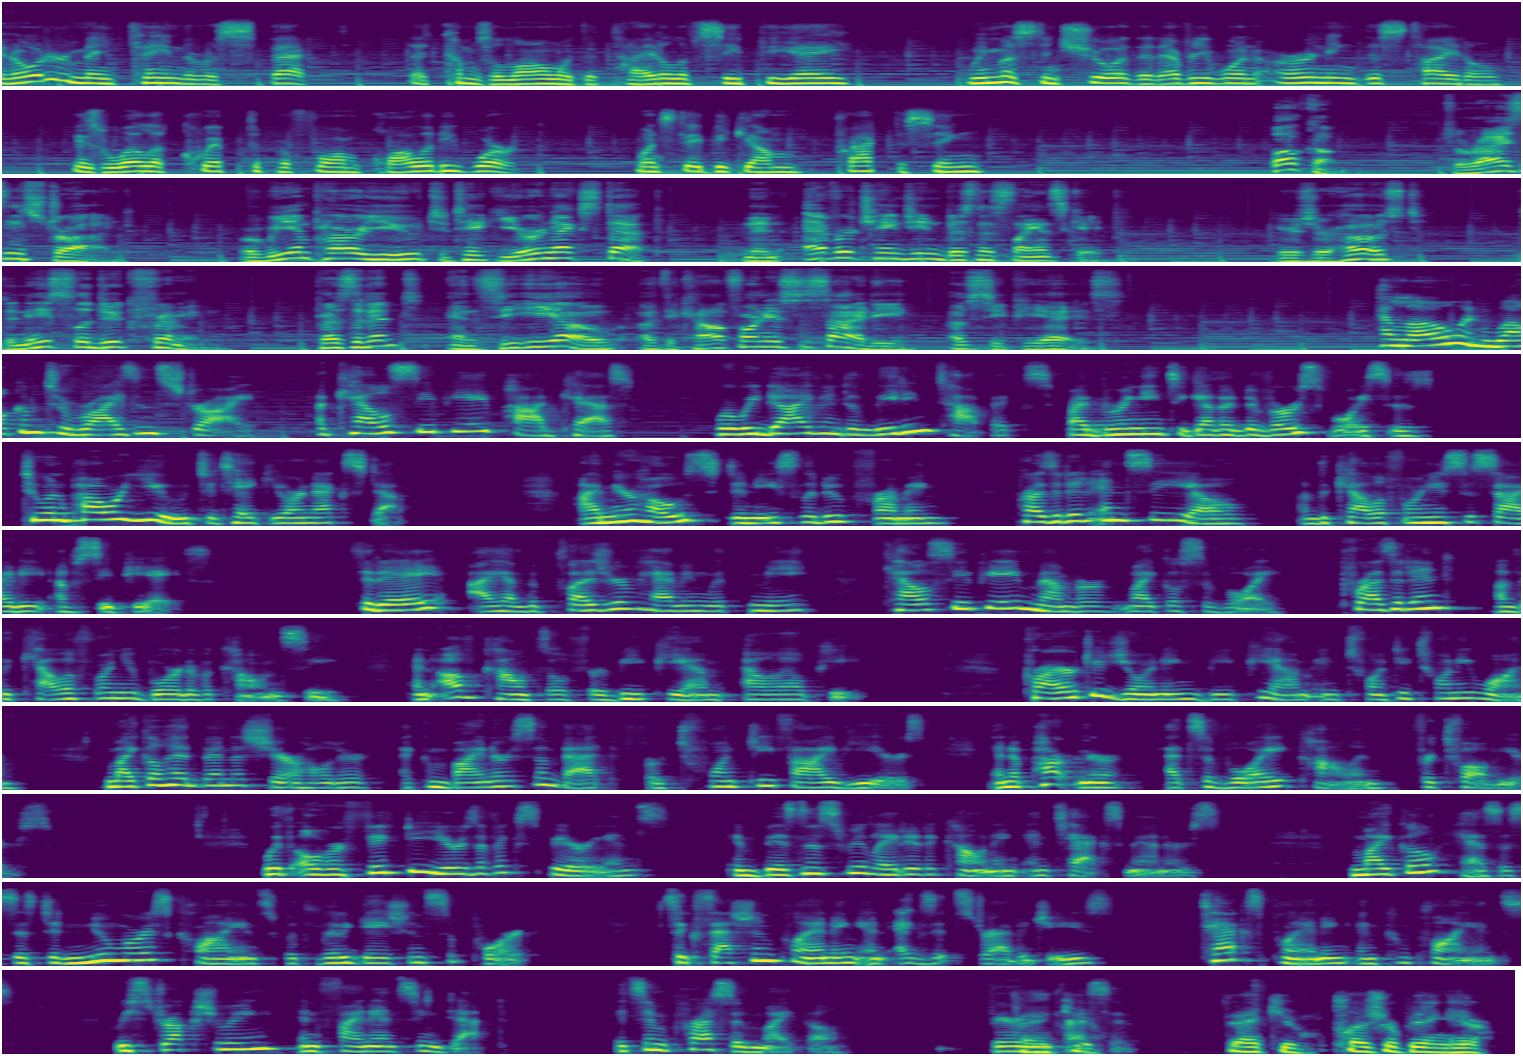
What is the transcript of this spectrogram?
In order to maintain the respect that comes along with the title of CPA, we must ensure that everyone earning this title is well equipped to perform quality work once they become practicing. Welcome to Rise and Stride, where we empower you to take your next step in an ever changing business landscape. Here's your host, Denise LeDuc Fremming, President and CEO of the California Society of CPAs. Hello, and welcome to Rise and Stride, a Cal CPA podcast where we dive into leading topics by bringing together diverse voices to empower you to take your next step. I'm your host, Denise LeDuc Fremming, President and CEO of the California Society of CPAs. Today, I have the pleasure of having with me Cal CPA member Michael Savoy, President of the California Board of Accountancy and of counsel for BPM LLP. Prior to joining BPM in 2021, Michael had been a shareholder at Combiner Savett for 25 years and a partner at Savoy Collin for 12 years. With over 50 years of experience in business related accounting and tax matters, Michael has assisted numerous clients with litigation support, succession planning and exit strategies, tax planning and compliance, restructuring and financing debt. It's impressive, Michael. Very Thank impressive. You. Thank you. Pleasure being here.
